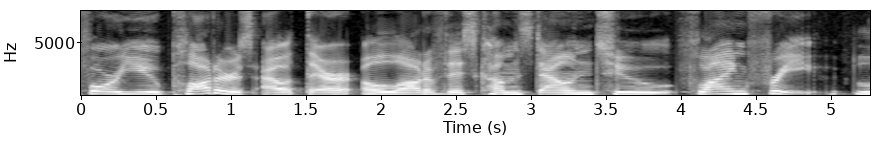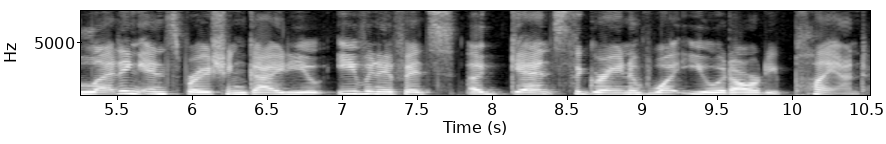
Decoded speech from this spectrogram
for you plotters out there, a lot of this comes down to flying free, letting inspiration guide you, even if it's against the grain of what you had already planned.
